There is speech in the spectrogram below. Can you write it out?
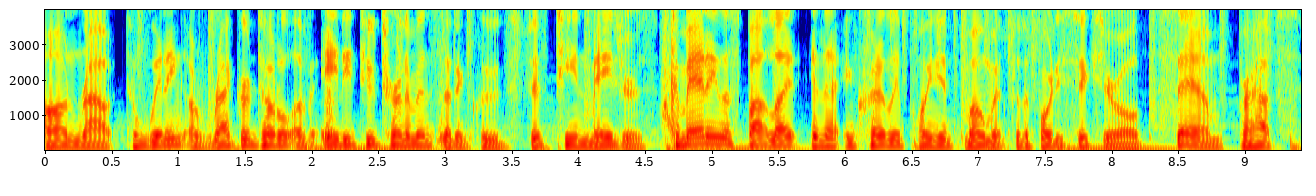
en route to winning a record total of 82 tournaments that includes 15 majors. Commanding the spotlight in that incredibly poignant moment for the 46-year-old, Sam, perhaps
